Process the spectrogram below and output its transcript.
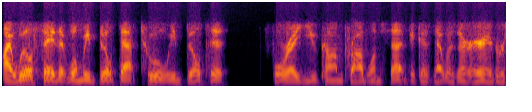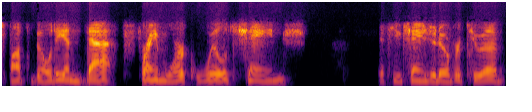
I will say that when we built that tool, we built it for a EUCOM problem set because that was our area of responsibility. And that framework will change if you change it over to a,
